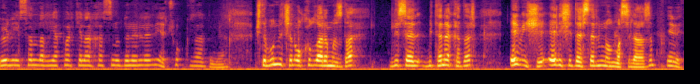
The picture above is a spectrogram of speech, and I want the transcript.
Böyle insanlar yaparken arkasını dönerlerdi ya çok kızardım ya. İşte bunun için okullarımızda lise bitene kadar ev işi, el işi derslerinin olması lazım. Evet.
